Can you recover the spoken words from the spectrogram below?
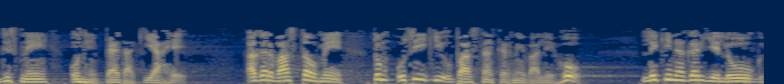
जिसने उन्हें पैदा किया है। अगर वास्तव में तुम उसी की उपासना करने वाले हो, लेकिन अगर ये लोग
